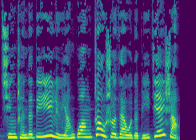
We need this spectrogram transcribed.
清晨的第一缕阳光照射在我的鼻尖上。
